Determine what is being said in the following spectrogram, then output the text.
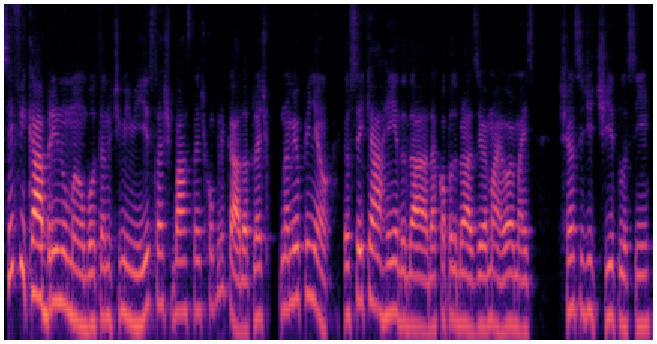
se ficar abrindo mão, botando time misto, acho bastante complicado. O Atlético, na minha opinião, eu sei que a renda da, da Copa do Brasil é maior, mas chance de título, assim.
